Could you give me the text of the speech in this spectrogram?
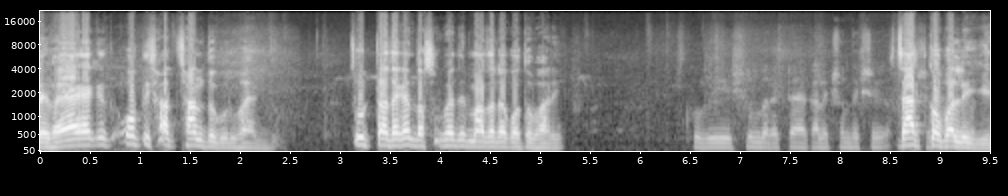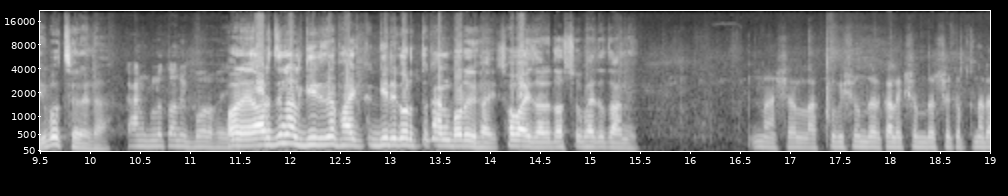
নেই ভাই অতি শান্ত গরু ভাই একদম। চুটটা দেখেন দর্শক ভাইদের মাজাটা কত ভারী। খুবই সুন্দর একটা কালেকশন দেখছে। চাঁদ কপালি গির বুঝছেন এটা? কানগুলো তো অনেক বড় হয়ে অরিজিনাল গির যে ভাই গিরে তো কান বড়ই হয় সবাই জানে দর্শক ভাই তো জানে। মাশাআল্লাহ খুবই সুন্দর কালেকশন দর্শক আপনারা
